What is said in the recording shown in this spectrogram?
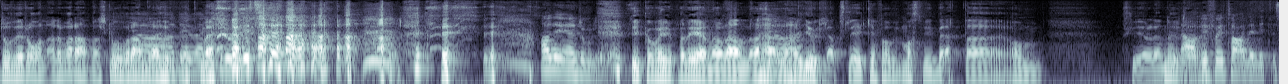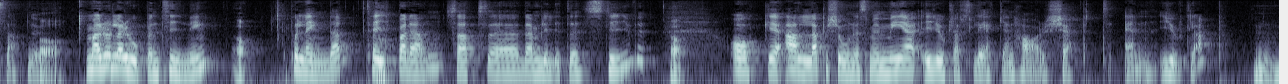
då vi rånade varandra, slog varandra ja, i huvudet. Det är väldigt roligt. ja, det är en rolig lek. Vi kommer in på det ena och det andra här. Ja. Den här julklappsleken måste vi berätta om. Ska vi göra det nu? Ja, eller? vi får ju ta det lite snabbt nu. Ja. Man rullar ihop en tidning ja. på längden, tejpar den så att eh, den blir lite styv. Och eh, alla personer som är med i julklappsleken har köpt en julklapp. Mm.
